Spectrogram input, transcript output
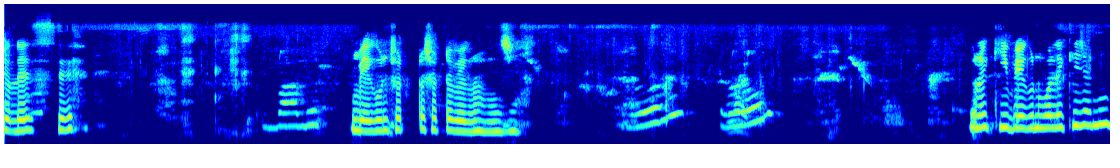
চলে এসছে। বেগুন, ছোট্ট ছোট্ট বেগুন হয়েছে কি বেগুন বলে কি জানি?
